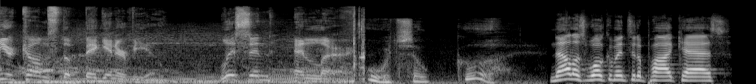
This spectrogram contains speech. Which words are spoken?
Here comes the big interview. Listen and learn. Oh, it's so good. Now let's welcome into the podcast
